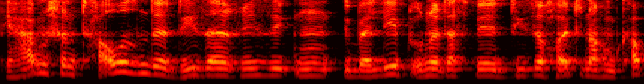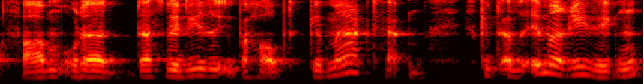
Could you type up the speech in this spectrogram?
Wir haben schon tausende dieser Risiken überlebt, ohne dass wir diese heute noch im Kopf haben oder dass wir diese überhaupt gemerkt hätten. Es gibt also immer Risiken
